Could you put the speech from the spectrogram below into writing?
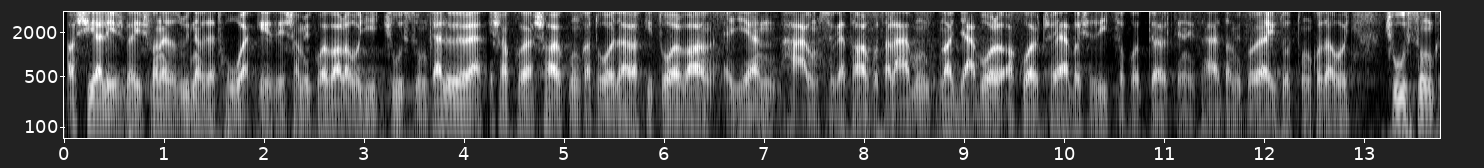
a sielésben is van ez az úgynevezett hóekézés, amikor valahogy így csúszunk előre, és akkor a sarkunkat oldalra kitolva egy ilyen háromszöget alkot a lábunk, nagyjából a korcsolyában is ez így szokott történni. Tehát amikor eljutottunk oda, hogy csúszunk,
